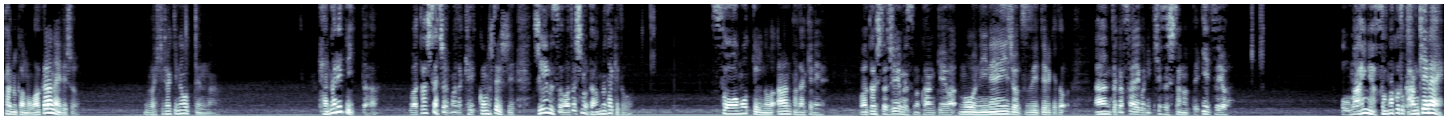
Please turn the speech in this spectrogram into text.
たのかもわからないでしょ。うわ、開き直ってんな。離れていった？私たちはまだ結婚してるし、ジェームスは私の旦那だけどそう思ってるのはあんただけね。私とジェームスの関係はもう2年以上続いてるけど、あんたが最後にキスしたのっていつよ。お前にはそんなこと関係ない。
